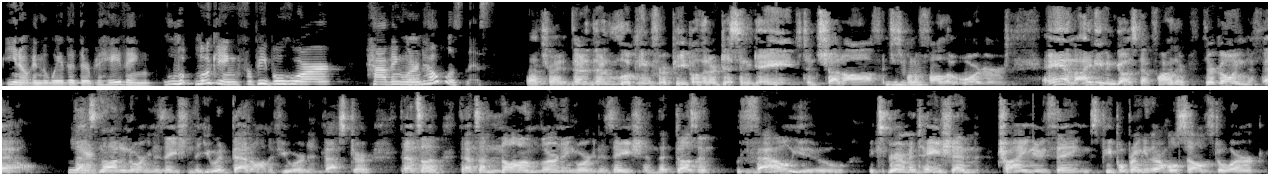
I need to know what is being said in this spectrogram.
you know, in the way that they're behaving, lo- looking for people who are having learned yeah. helplessness. That's right. They're, they're looking for people that are disengaged and shut off and just mm-hmm. want to follow orders. And I'd even go a step farther. They're going to fail. Yes. That's not an organization that you would bet on if you were an investor. That's a, that's a non-learning organization that doesn't value experimentation, trying new things, people bringing their whole selves to work.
